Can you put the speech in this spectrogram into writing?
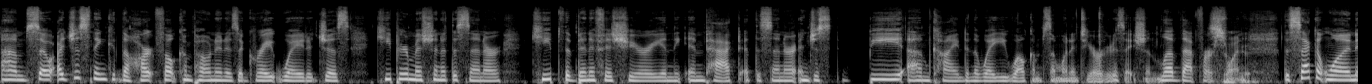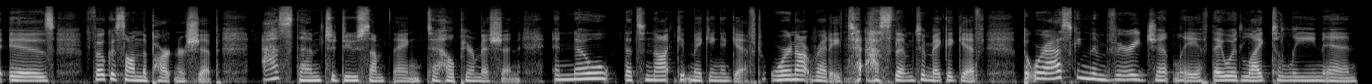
Um, so I just think the heartfelt component is a great way to just keep your mission at the center, keep the beneficiary and the impact at the center, and just be um, kind in the way you welcome someone into your organization. Love that first so one. Good. The second one is focus on the partnership. Ask them to do something to help your mission. And no, that's not get, making a gift. We're not ready to ask them to make a gift, but we're asking them very gently if they would like to lean in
